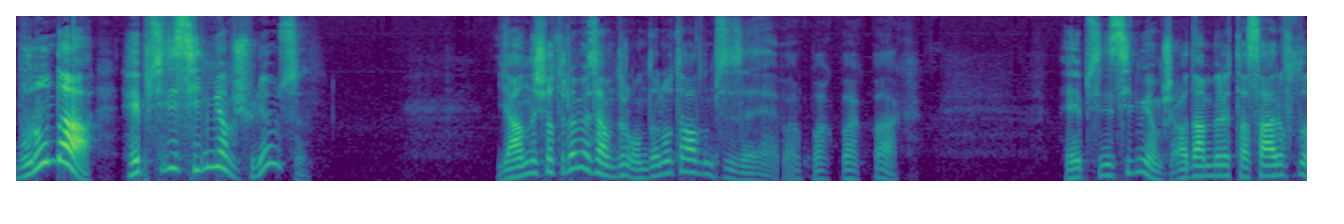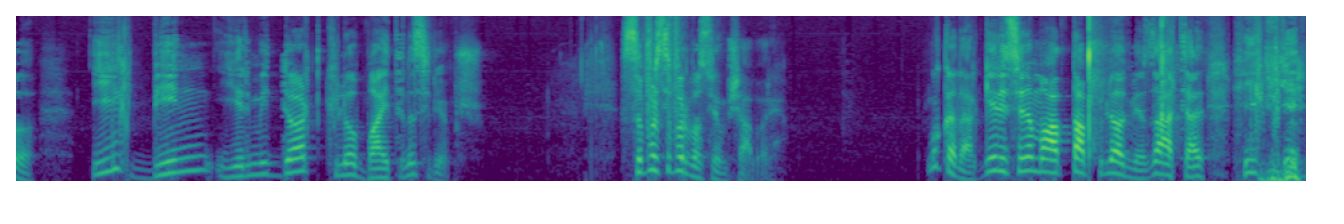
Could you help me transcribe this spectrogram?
Bunun da hepsini silmiyormuş biliyor musun? Yanlış hatırlamıyorsam dur ondan not aldım size. Bak bak bak bak. Hepsini silmiyormuş. Adam böyle tasarruflu. İlk 1024 kilobaytını siliyormuş. 00 basıyormuş abi oraya. Bu kadar. Gerisini muhatap bile olmuyor. Zaten ilk bir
